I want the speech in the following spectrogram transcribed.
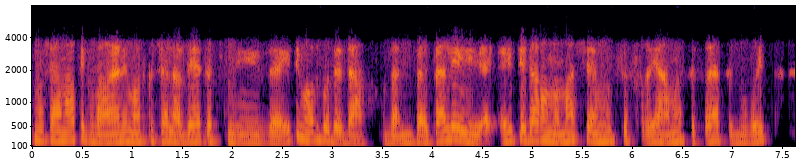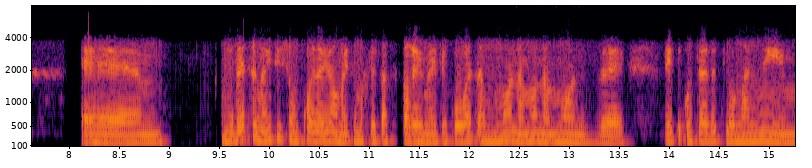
כמו שאמרתי כבר, היה לי מאוד קשה להביע את עצמי, והייתי מאוד בודדה. והייתה לי, הייתי גרה ממש מול ספרייה, מול הספרייה הציבורית. ובעצם הייתי שם כל היום, הייתי מחליטה ספרים, הייתי קוראת המון המון המון, והייתי כותבת יומנים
